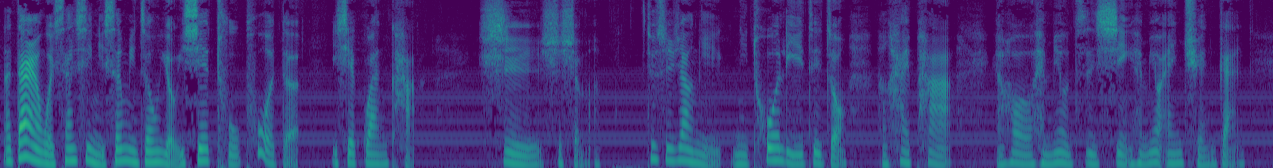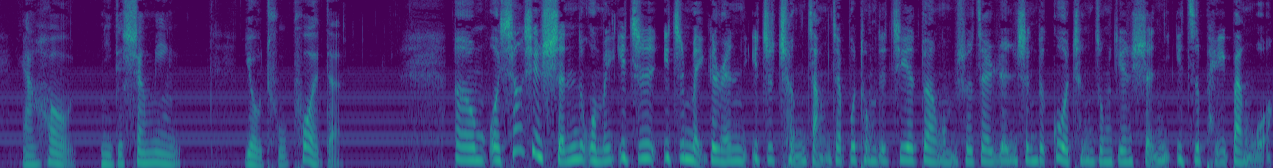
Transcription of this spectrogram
那当然，我相信你生命中有一些突破的一些关卡是是什么？就是让你你脱离这种很害怕，然后很没有自信、很没有安全感，然后你的生命有突破的。嗯、我相信神，我们一直一直每个人一直成长，在不同的阶段，我们说在人生的过程中间，神一直陪伴我，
